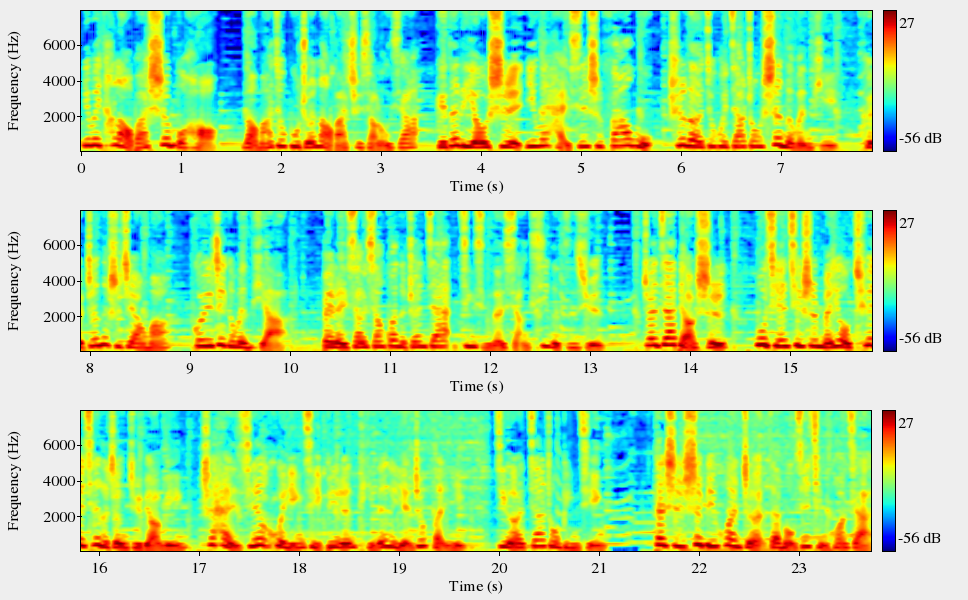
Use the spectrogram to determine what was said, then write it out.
因为他老爸肾不好。老妈就不准老爸吃小龙虾，给的理由是因为海鲜是发物，吃了就会加重肾的问题。可真的是这样吗？关于这个问题啊，贝蕾向相关的专家进行了详细的咨询。专家表示，目前其实没有确切的证据表明吃海鲜会引起病人体内的炎症反应，进而加重病情。但是肾病患者在某些情况下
